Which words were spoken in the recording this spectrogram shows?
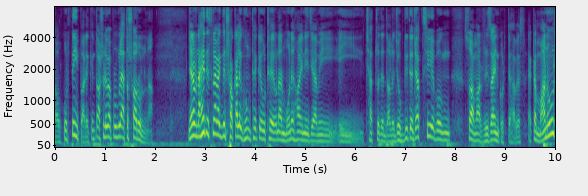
দল করতেই পারে। কিন্তু আসলে ব্যাপারগুলো এত সরল না। জনাব নাহিদ ইসলাম একদিন সকালে ঘুম থেকে উঠে ওনার মনে হয়নি যে আমি এই ছাত্রদের দলে যোগ দিতে যাচ্ছি এবং সো আমার রিজাইন করতে হবে। একটা মানুষ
